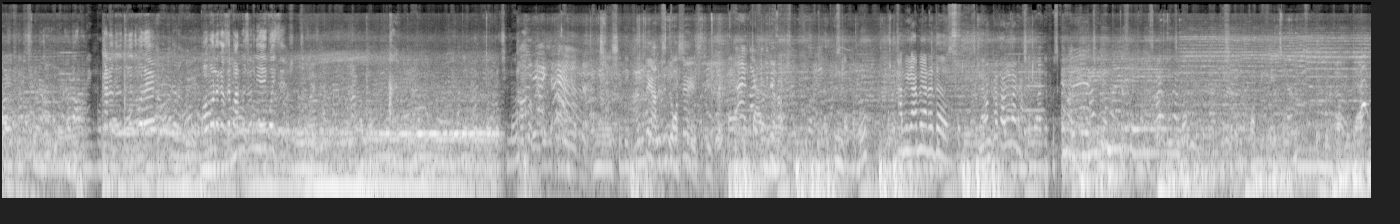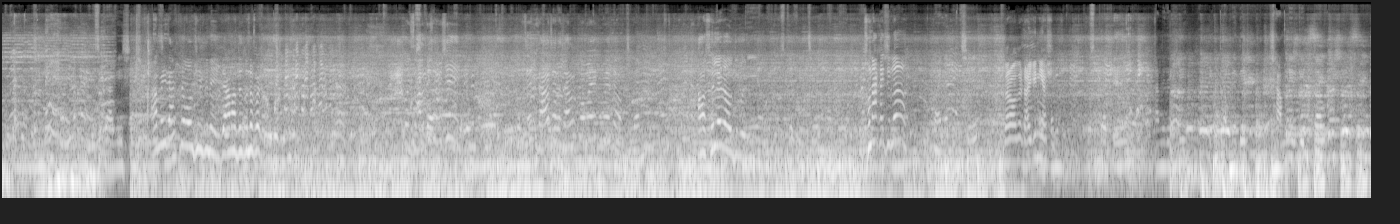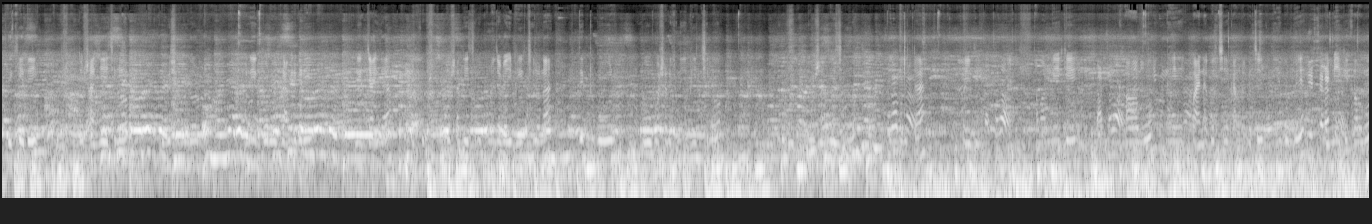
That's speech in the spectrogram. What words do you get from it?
আর আমাদের বাড়ি অনেক বড় অমলের কাছে পারমিশন নিয়েই বইছে। ছিল। আমি এসে দেখি তাই আমরা চারজন ফুচকা খাব আমি আমি আর এটা ফুচকা দিয়েছিলাম। ছেলে আগে ফুচকা কফি খেয়েছিলাম কফিটা ছিল আগেই শেষ আমি রাখতে বলছি কি নেই যে আমাদের জন্য দিয়ে দেবি। আমার ছেলেরাও দিবে সোনা খাইছিল? ওদের ডাইকে নিয়ে আসি। আমি দেখি একটু আপনাদের সামনের গেটটাও দেখিয়ে দিই। সুন্দর সাজিয়েছিল। সুন্দর সাজিয়েছিল কোনো জায়গায় ভিড় ছিল না। একটু বউর বউ বসার এখানে ভিড় ছিল। খুব সুন্দর আমার মেয়েকে খাওয়াবো, মেয়ে বায়না করছে, কান্না করছে মেয়ে পড়বে। মেয়েকে খাওয়াবো।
